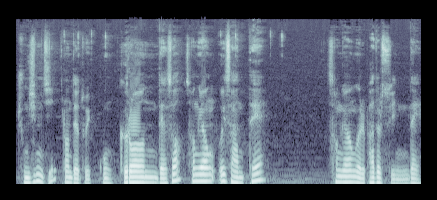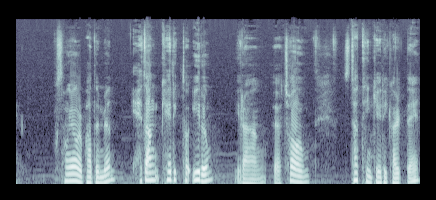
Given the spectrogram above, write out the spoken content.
중심지 그런 데도 있고 그런 데서 성형 의사한테 성형을 받을 수 있는데 성형을 받으면 해당 캐릭터 이름이랑 처음 스타팅 캐릭 할 때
